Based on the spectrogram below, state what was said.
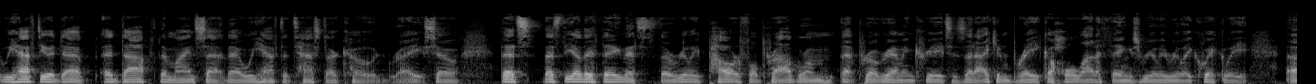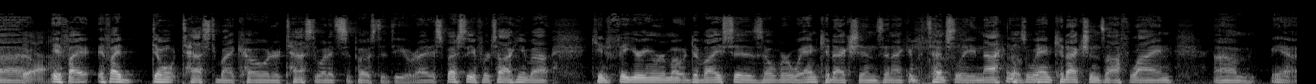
we have to adapt adopt the mindset that we have to test our code, right? So that's that's the other thing that's the really powerful problem that programming creates is that I can break a whole lot of things really really quickly uh, yeah. if I if I don't test my code or test what it's supposed to do, right? Especially if we're talking about configuring remote devices over WAN connections, and I can potentially knock those WAN connections offline um, you know,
